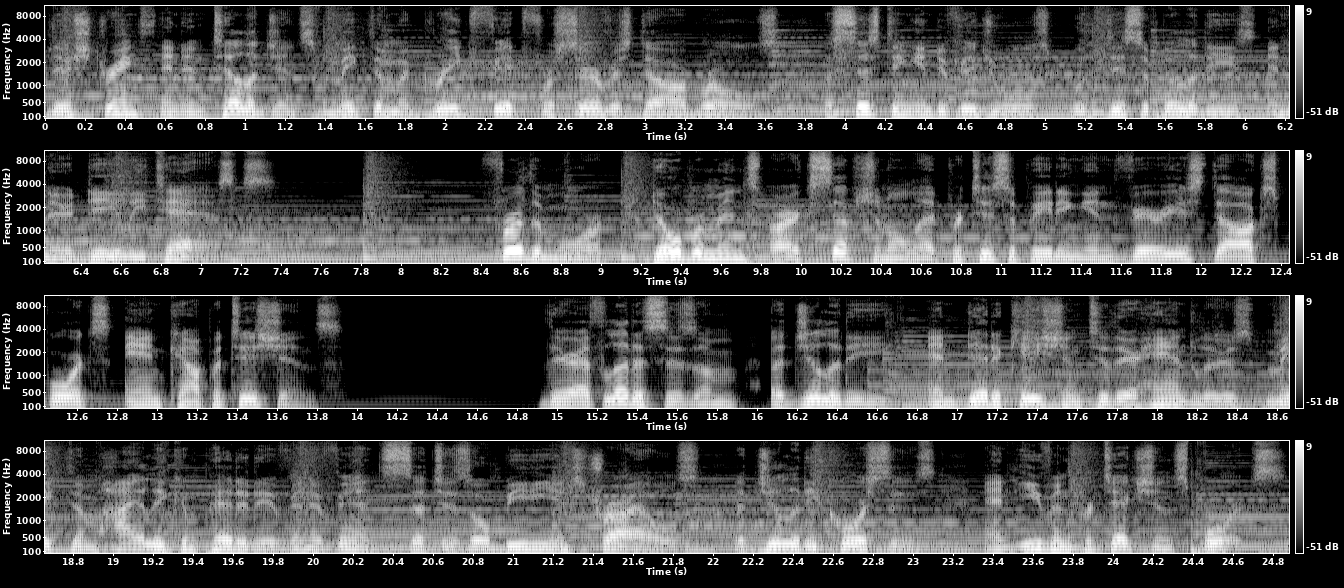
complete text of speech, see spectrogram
their strength and intelligence make them a great fit for service dog roles, assisting individuals with disabilities in their daily tasks. Furthermore, Dobermans are exceptional at participating in various dog sports and competitions. Their athleticism, agility, and dedication to their handlers make them highly competitive in events such as obedience trials, agility courses, and even protection sports.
